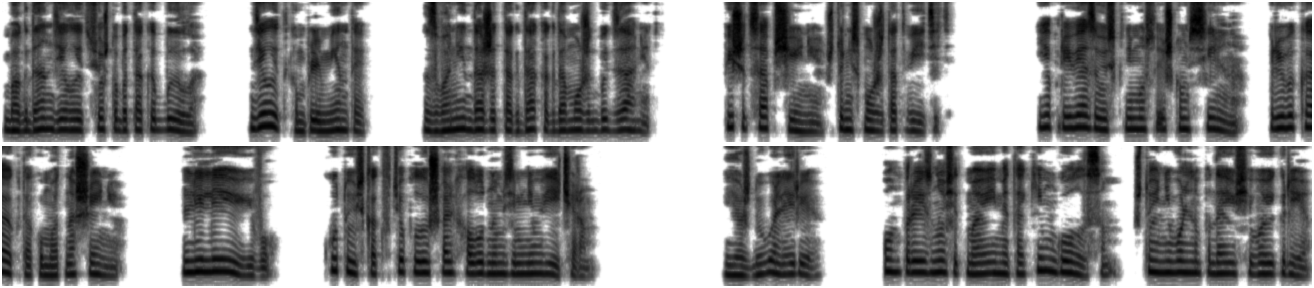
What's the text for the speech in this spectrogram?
Богдан делает все, чтобы так и было. Делает комплименты. Звонит даже тогда, когда может быть занят. Пишет сообщение, что не сможет ответить. Я привязываюсь к нему слишком сильно. Привыкаю к такому отношению. Лелею его. Кутаюсь, как в теплую шаль холодным зимним вечером. «Я жду Валерия». Он произносит мое имя таким голосом, что я невольно подаюсь его игре.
